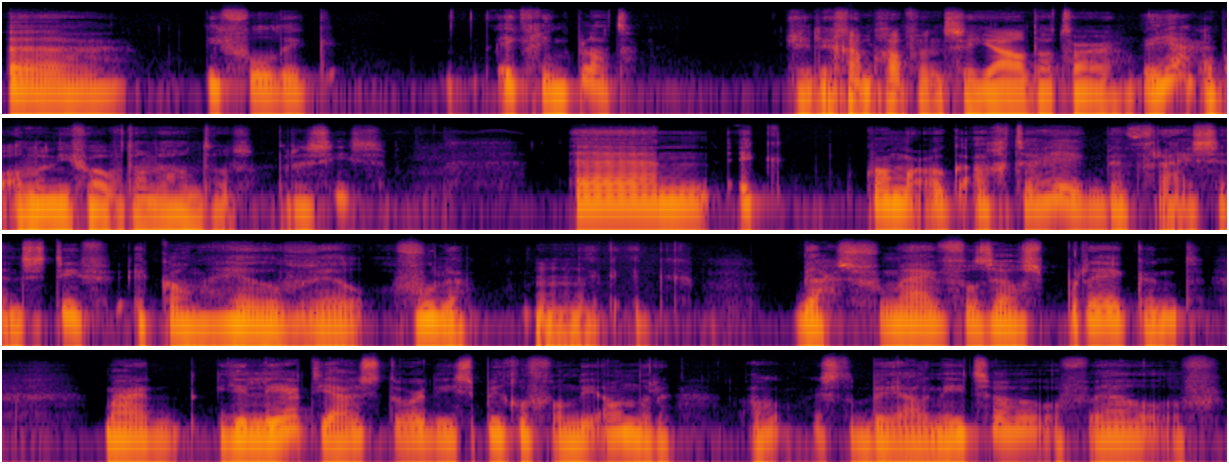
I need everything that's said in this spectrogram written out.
uh, die voelde ik, ik ging plat. Je lichaam gaf een signaal dat er ja. op ander niveau wat aan de hand was. Precies. En ik kwam er ook achter, hey, ik ben vrij sensitief. Ik kan heel veel voelen. Mm -hmm. ik, ik, ja, is voor mij vanzelfsprekend. Maar je leert juist door die spiegel van die anderen. Oh, is dat bij jou niet zo? Of wel? Of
